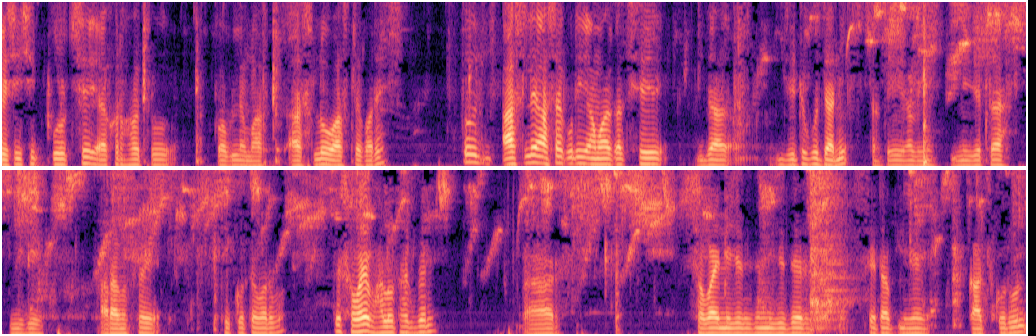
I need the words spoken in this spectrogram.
বেশি শীত পড়ছে, এখন হয়তো প্রবলেম আস, আসলেও আসতে পারে। তো আসলে আশা করি আমার কাছে যা, যেটুকু জানি, তাতে আমি নিজেরটা নিজে আরামসে ঠিক করতে পারব। তো সবাই ভালো থাকবেন। আর সবাই নিজেদের নিজেদের সেট নিয়ে কাজ করুন।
